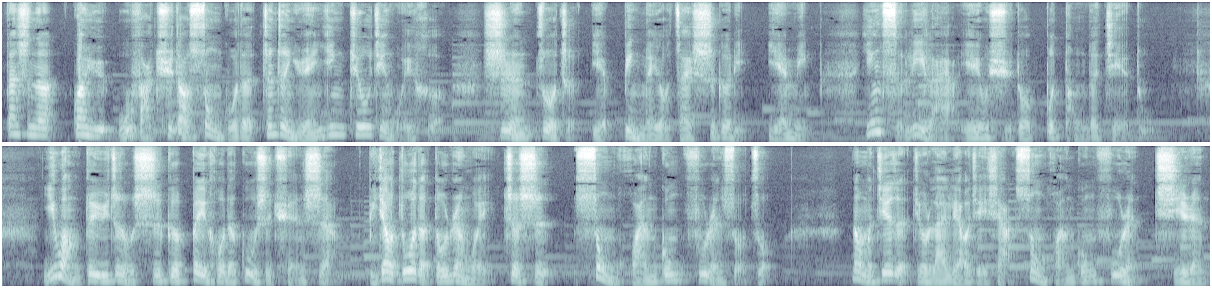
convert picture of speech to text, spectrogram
但是呢，关于无法去到宋国的真正原因究竟为何，诗人作者也并没有在诗歌里言明。因此，历来啊也有许多不同的解读。以往对于这首诗歌背后的故事诠释啊，比较多的都认为这是宋桓公夫人所作。那我们接着就来了解一下宋桓公夫人其人。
